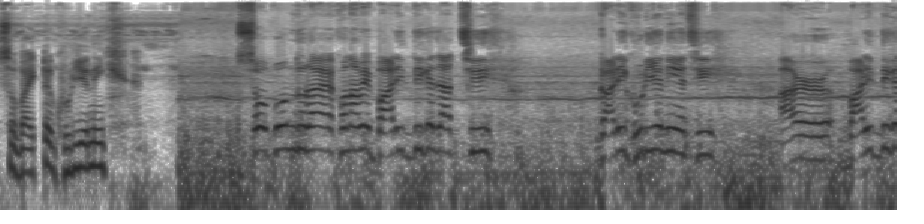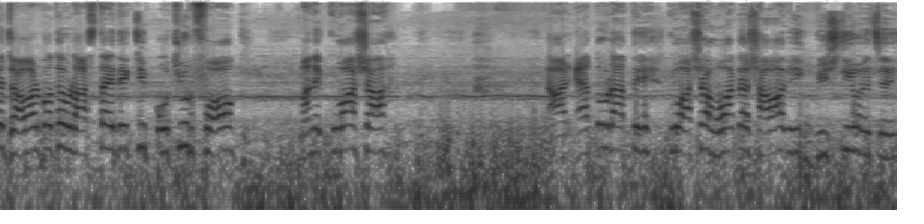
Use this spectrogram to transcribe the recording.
সো বাইকটা ঘুরিয়ে নিই। সো বন্ধুরা, এখন আমি বাড়ির দিকে যাচ্ছি। গাড়ি ঘুরিয়ে নিয়েছি। আর বাড়ির দিকে যাওয়ার পথেও রাস্তায় দেখছি প্রচুর ফগ মানে কুয়াশা। আর এত রাতে কুয়াশা হওয়াটা স্বাভাবিক, বৃষ্টি হয়েছে।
